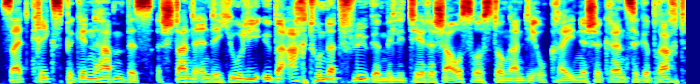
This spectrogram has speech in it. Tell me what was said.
Seit Kriegsbeginn haben bis Stand Ende Juli über 800 Flüge militärische Ausrüstung an die ukrainische Grenze gebracht.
